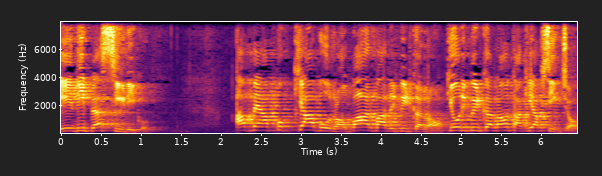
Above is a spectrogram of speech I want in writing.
A B plus C D को। अब मैं आपको क्या बोल रहा हूँ? बार बार रिपीट कर रहा हूँ। क्यों रिपीट कर रहा हूँ? ताकि आप सीख जाओ।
